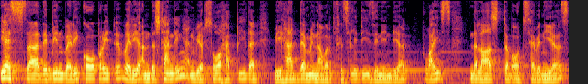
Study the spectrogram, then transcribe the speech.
Yes, uh, they've been very cooperative, very understanding, and we are so happy that we had them in our facilities in India twice in the last about seven years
